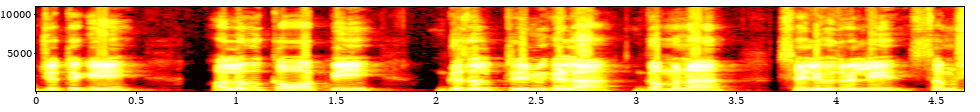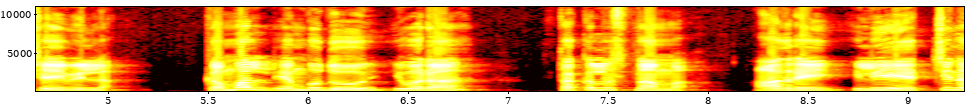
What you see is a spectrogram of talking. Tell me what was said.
ಜೊತೆಗೆ ಹಲವು ಕವಾಪಿ ಗಜಲ್ ಪ್ರೇಮಿಗಳ ಗಮನ ಸೆಳೆಯುವುದರಲ್ಲಿ ಸಂಶಯವಿಲ್ಲ. ಕಮಲ್ ಎಂಬುದು ಇವರ ತಕಲುಸ್ನಾಮ. ಆದರೆ ಇಲ್ಲಿಯ ಹೆಚ್ಚಿನ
